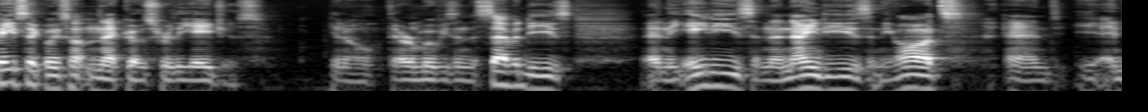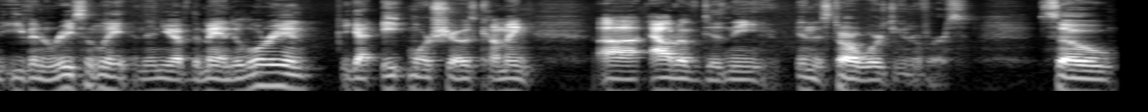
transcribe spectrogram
basically something that goes for the ages. You know, there are movies in the 70s and the 80s and the 90s and the aughts and and even recently, and then you have the Mandalorian. You got eight more shows coming uh, out of Disney in the Star Wars universe. So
